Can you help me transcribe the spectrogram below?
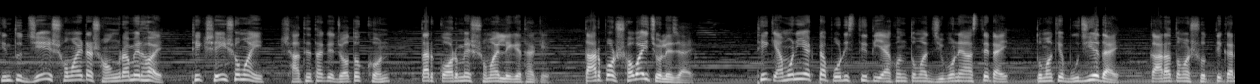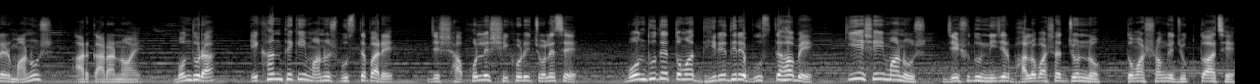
কিন্তু যে সময়টা সংগ্রামের হয়, ঠিক সেই সময় সাথে থাকে যতক্ষণ তার কর্মের সময় লেগে থাকে। তারপর সবাই চলে যায়। ঠিক এমনই একটা পরিস্থিতি এখন তোমার জীবনে আসতেটাই তোমাকে বুঝিয়ে দেয় কারা তোমার সত্যিকারের মানুষ আর কারা নয়। বন্ধুরা, এখান থেকেই মানুষ বুঝতে পারে যে সাফল্যের শিখরই চলেছে। বন্ধুদের তোমার ধীরে ধীরে বুঝতে হবে কে সেই মানুষ যে শুধু নিজের ভালোবাসার জন্য তোমার সঙ্গে যুক্ত আছে,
